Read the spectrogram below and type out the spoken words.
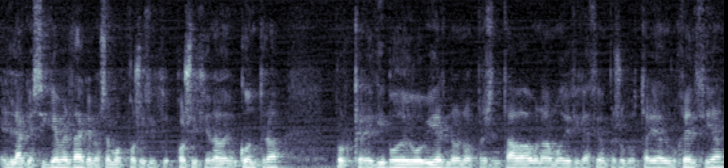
en la que sí que es verdad que nos hemos posicionado en contra, porque el equipo de gobierno nos presentaba una modificación presupuestaria de urgencia,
